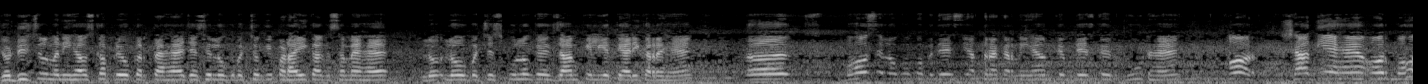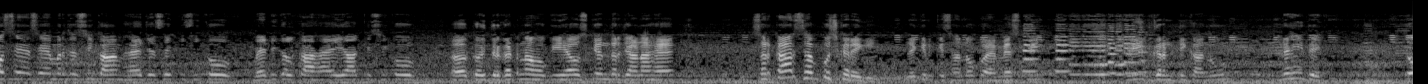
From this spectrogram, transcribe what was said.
जो डिजिटल मनी है उसका प्रयोग करता है। जैसे लोग बच्चों की पढ़ाई का समय है लो, लोग बच्चे स्कूलों के एग्ज़ाम के लिए तैयारी कर रहे हैं। बहुत से लोगों को विदेश यात्रा करनी है उनके विदेश के रूट हैं। और शादियाँ हैं और बहुत से ऐसे इमरजेंसी काम है जैसे किसी को मेडिकल का है या किसी को कोई दुर्घटना होगी है, उसके अंदर जाना है। सरकार सब कुछ करेगी, लेकिन किसानों को एमएसपी खरीद गारंटी कानून नहीं देगी। तो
